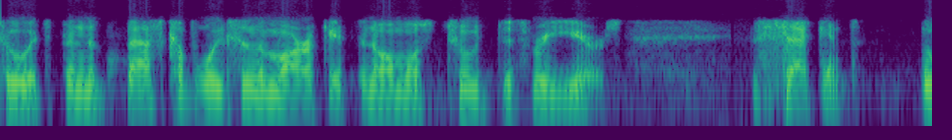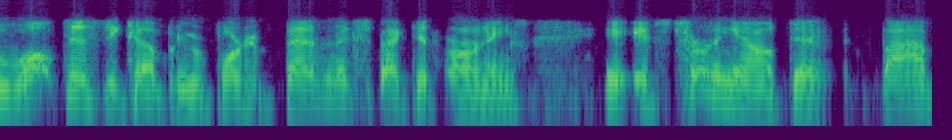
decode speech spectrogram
two. It's been the best couple weeks in the market in almost two to three years. Second, the Walt Disney Company reported better than expected earnings. It's turning out that Bob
